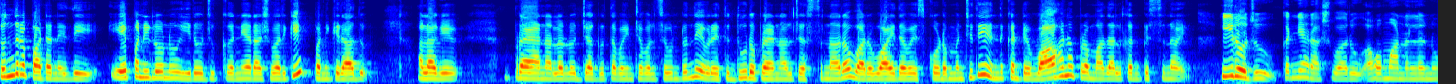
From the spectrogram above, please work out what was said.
తొందరపాటు అనేది ఏ పనిలోనూ ఈరోజు కన్యా రాశి వారికి పనికిరాదు. అలాగే ప్రయాణాలలో జాగ్రత్త వహించవలసి ఉంటుంది. ఎవరైతే దూర ప్రయాణాలు చేస్తున్నారో వారు వాయిదా వేసుకోవడం మంచిది. ఎందుకంటే వాహన ప్రమాదాలు కనిపిస్తున్నాయి. ఈ రోజు కన్యా రాశి వారు అవమానాలను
